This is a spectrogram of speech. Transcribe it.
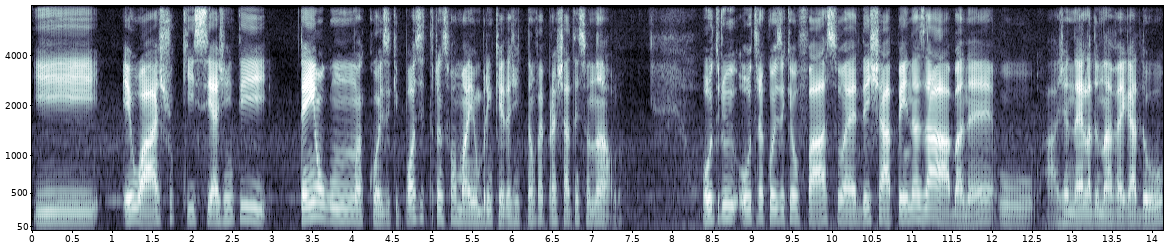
E eu acho que se a gente tem alguma coisa que possa se transformar em um brinquedo, a gente não vai prestar atenção na aula. Outro, outra coisa que eu faço é deixar apenas a aba, né? O, a janela do navegador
